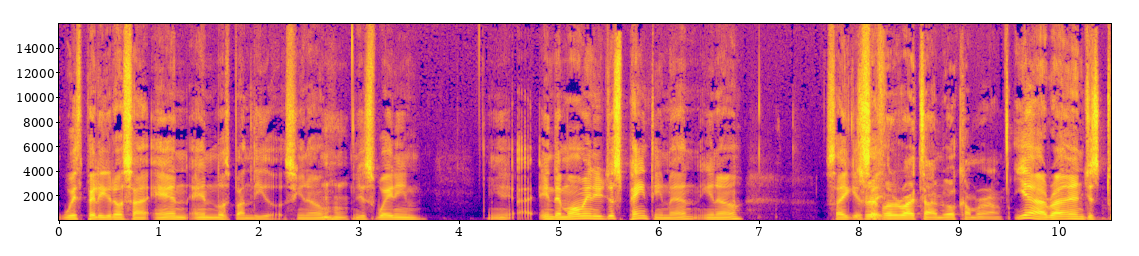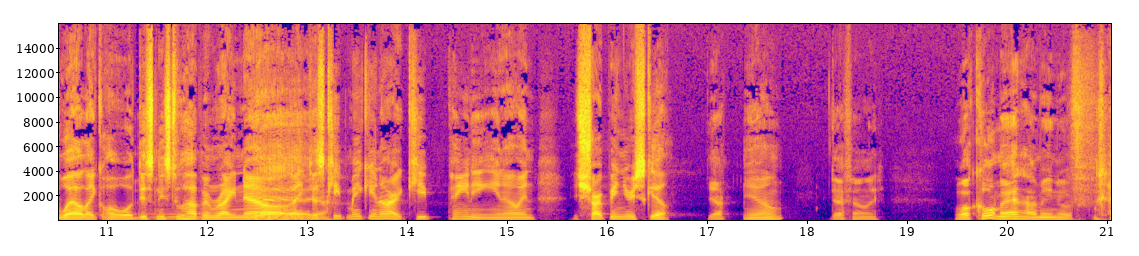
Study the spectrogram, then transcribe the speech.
with Peligrosa and and Los Bandidos. You know, Mhm. just waiting. In the moment, you're just painting, man. You know, it's like It's it's like for the right time. It'll come around. yeah, rather than just dwell like, oh, well, this needs to happen right now. Yeah, yeah, like, just yeah. keep making art, keep painting, you know, and sharpen your skill. Yeah. you know. Definitely. Well, cool, man. I mean,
